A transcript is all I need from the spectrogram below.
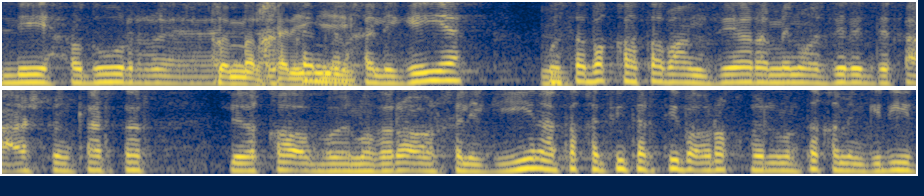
لحضور القمة الخليجية. القمة الخليجية. وسبقها طبعا زيارة من وزير الدفاع أشتون كارتر للقاء بنظرائه الخليجيين. أعتقد في ترتيب أوراق في المنطقة من جديد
